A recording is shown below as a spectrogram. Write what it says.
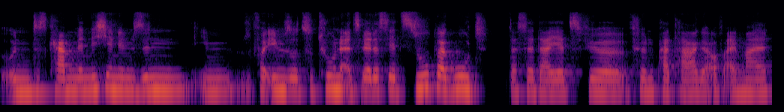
und es kam mir nicht in den Sinn, ihm, vor ihm so zu tun, als wäre das jetzt super gut, dass er da jetzt für, für ein paar Tage auf einmal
